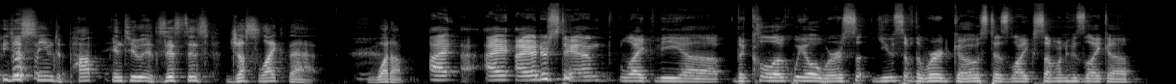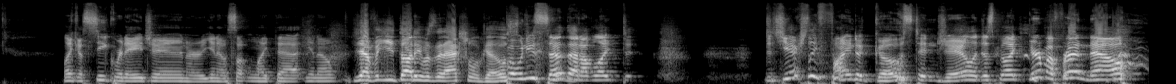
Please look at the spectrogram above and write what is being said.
He just seemed to pop into existence just like that. What up? I, I I understand like the uh the colloquial worse use of the word ghost as like someone who's like a like a secret agent or you know something like that, you know. Yeah, but you thought he was an actual ghost? But when you said that, I'm like, did, did she actually find a ghost in jail and just be like, "You're my friend now"?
